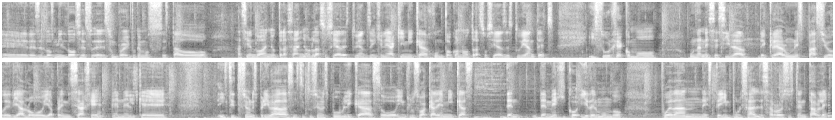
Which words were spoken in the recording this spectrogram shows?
Eh, desde el 2012 es, un proyecto que hemos estado haciendo año tras año, la Sociedad de Estudiantes de Ingeniería Química junto con otras sociedades de estudiantes, y surge como una necesidad de crear un espacio de diálogo y aprendizaje en el que instituciones privadas, instituciones públicas o incluso académicas de México y del mundo puedan este, impulsar el desarrollo sustentable.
